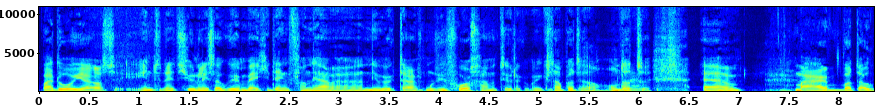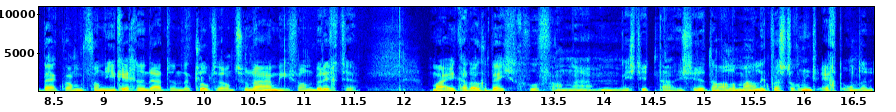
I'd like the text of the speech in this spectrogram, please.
Waardoor je als internetjournalist ook weer een beetje denkt van... ja, New York Times moet weer voorgaan natuurlijk. Ik snap het wel. Omdat... Ja. Maar wat er ook bij kwam, van, je kreeg inderdaad, een, dat klopt wel, een tsunami van berichten. Maar ik had ook een beetje het gevoel van, uh, is, dit nou, is dit het nou allemaal? Ik was toch niet echt, onder,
